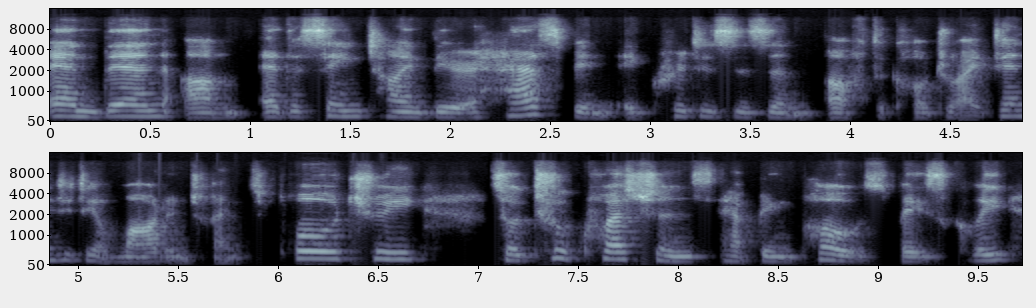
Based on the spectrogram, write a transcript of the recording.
And then um, at the same time, there has been a criticism of the cultural identity of modern Chinese poetry. So, two questions have been posed basically.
